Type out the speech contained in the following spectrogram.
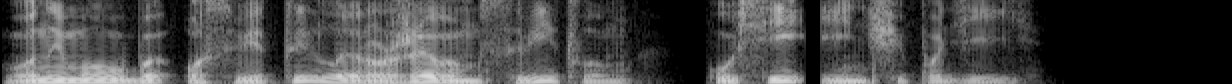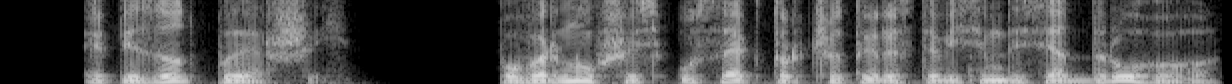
Вони мов би, освітили рожевим світлом усі інші події. Епізод перший. Повернувшись у сектор 482-го,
